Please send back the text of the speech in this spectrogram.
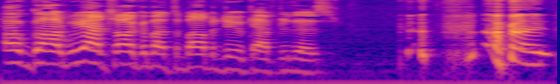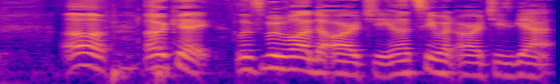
Oh God, we gotta talk about the Babadook after this. All right. Oh, okay. Let's move on to Archie. Let's see what Archie's got.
